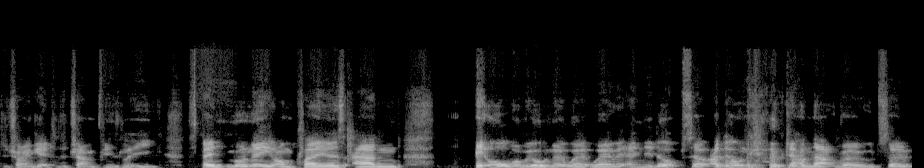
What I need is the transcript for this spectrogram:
to try and get to the Champions League, spent money on players, and it all well, we all know where, where it ended up. So I don't want to go down that road. So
